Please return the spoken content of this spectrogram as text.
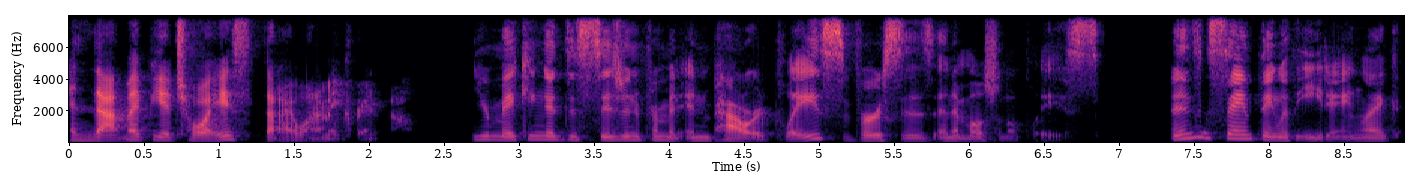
And that might be a choice that I want to make right now. You're making a decision from an empowered place versus an emotional place. And it's the same thing with eating. Like,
